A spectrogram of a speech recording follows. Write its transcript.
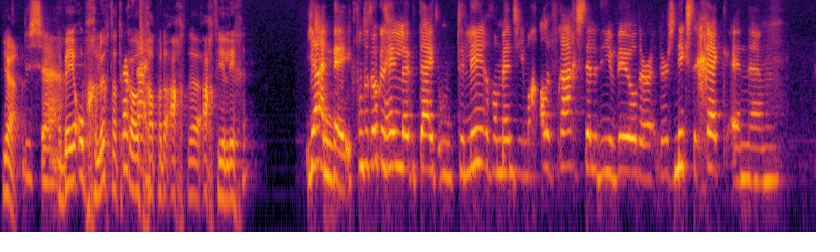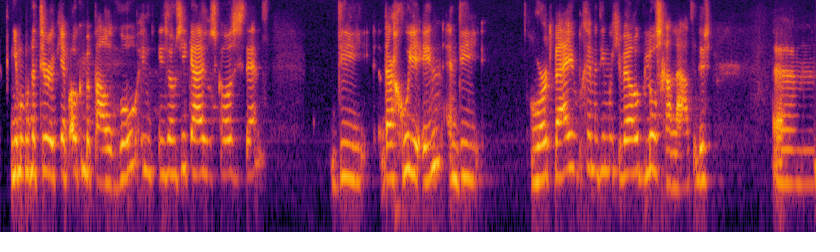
Ja. Dus eh, En ben je opgelucht dat de kooschappen er achter, achter je liggen? ja en nee. Ik vond het ook een hele leuke tijd om te leren van mensen. Je mag alle vragen stellen die je wil. Er, er is niks te gek. En ehm, je moet natuurlijk, je hebt ook een bepaalde rol in, in zo'n ziekenhuis als co-assistent. Die, daar groei je in en die hoort bij. Op een gegeven moment die moet je wel ook los gaan laten. Dus ehm,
